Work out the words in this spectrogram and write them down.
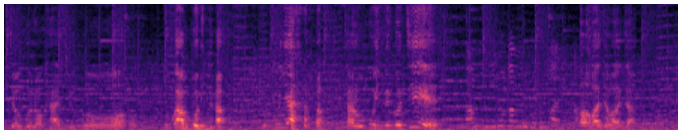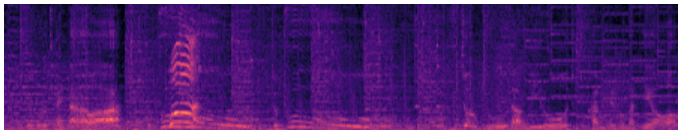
이쪽으로 가지고 어, 쪼꼬 안 보인다 쪼꼬야 잘 오고 있는 거지? 나무 위로 가면 되는 거 아닌가? 어 맞아 맞아 이쪽으로 잘 따라와 푸! 푸 점프 나무 위로 쭉쭉 가면 될 것 같아요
